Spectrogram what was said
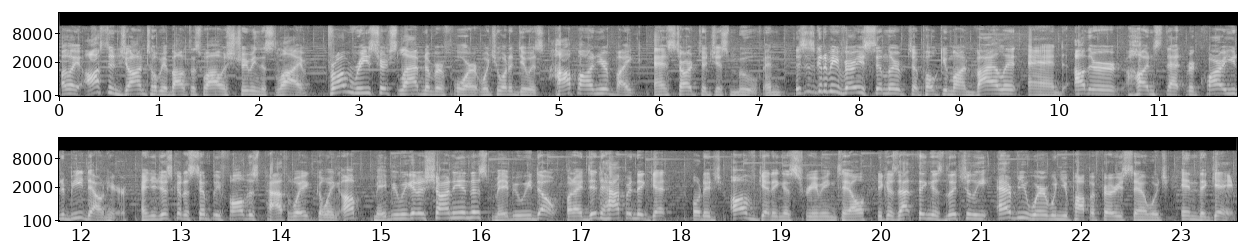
by the way, Austin John told me about this while I was streaming this live. From Research Lab number four, what you want to do is hop on your bike and start to just move. And this is going to be very similar to Pokemon Violet and other hunts that require you to be down here. And you're just going to simply follow this pathway going up. Maybe we get a shiny in this, maybe we don't. But I did happen to get footage of getting a screaming tail because that thing is literally everywhere when you pop a fairy sandwich in the game.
